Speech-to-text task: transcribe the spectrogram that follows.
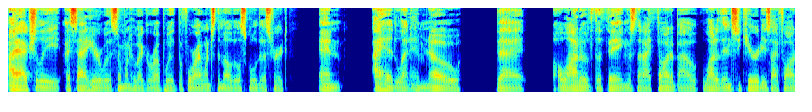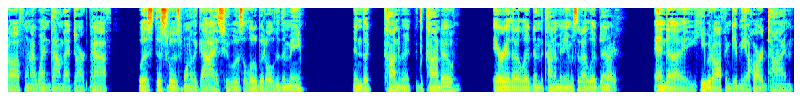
I actually I sat here with someone who I grew up with before I went to the Mehlville School District and I had let him know that a lot of the things that I thought about, a lot of the insecurities I fought off when I went down that dark path was this was one of the guys who was a little bit older than me in the condo the condo area that I lived in, the condominiums that I lived in. Right. And uh, he would often give me a hard time.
